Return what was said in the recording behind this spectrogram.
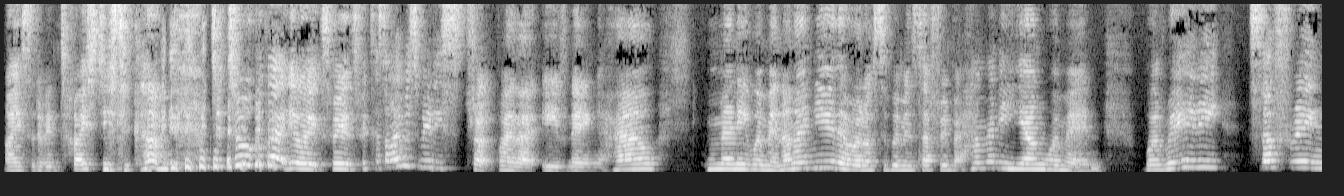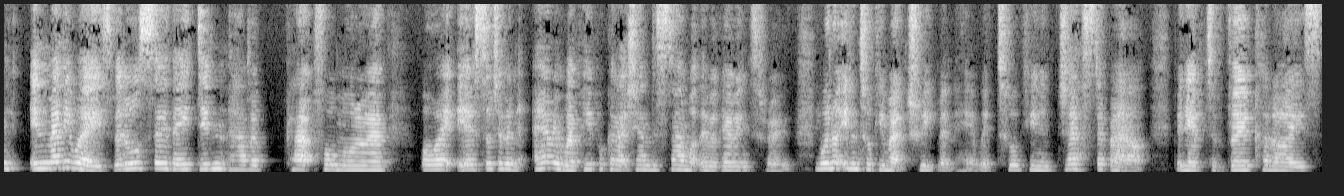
I sort of enticed you to come to talk about your experience because I was really struck by that evening how many women, and I knew there were a lot of women suffering, but how many young women were really suffering in many ways, but also they didn't have a platform or a or a, sort of an area where people could actually understand what they were going through. We're not even talking about treatment here. We're talking just about being able to vocalize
